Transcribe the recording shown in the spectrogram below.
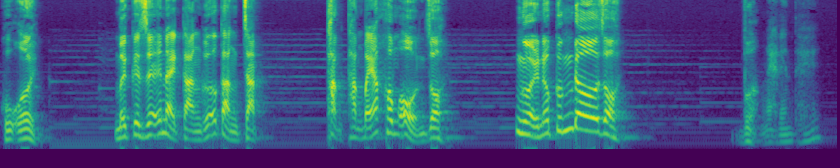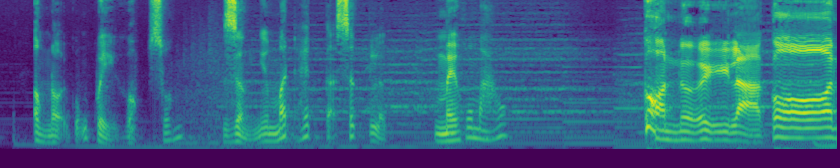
Cụ ơi, Mấy cái rễ này càng gỡ càng chặt. Thằng thằng bé không ổn rồi. Người nó cứng đơ rồi. Vừa nghe đến thế, Ông nội cũng quỳ gục xuống, Dường như mất hết cả sức lực, Mếu máu. Con ơi là con!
